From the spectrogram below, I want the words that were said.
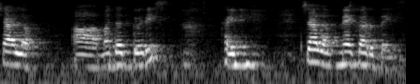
ચાલો મદદ કરીશ? કઈ નહીં. ચાલો, મેં કરી દઈશ.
